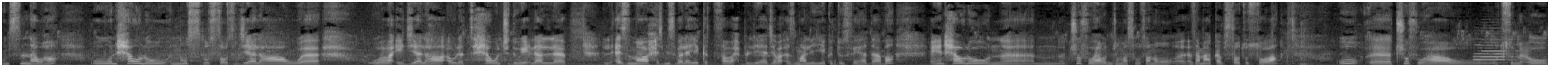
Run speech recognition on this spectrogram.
ونستناوها ونحاولوا نوصلوا الصوت ديالها و والرأي ديالها أو تحاول تدوي على ال- الأزمة حيت بالنسبة لها هي كتصرح باللي هذه راه أزمة اللي هي كدوز فيها دابا. يعني نحاولوا تشوفوها نتوما صوتا زعما هكا بالصوت والصورة. وتشوفوها وتسمعوا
